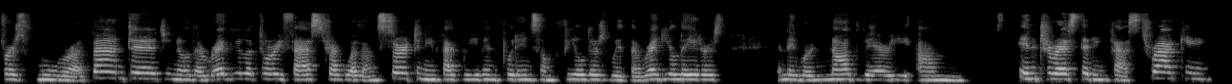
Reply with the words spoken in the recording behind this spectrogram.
first mover advantage. You know, the regulatory fast track was uncertain. In fact, we even put in some fielders with the regulators and they were not very um, interested in fast tracking.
